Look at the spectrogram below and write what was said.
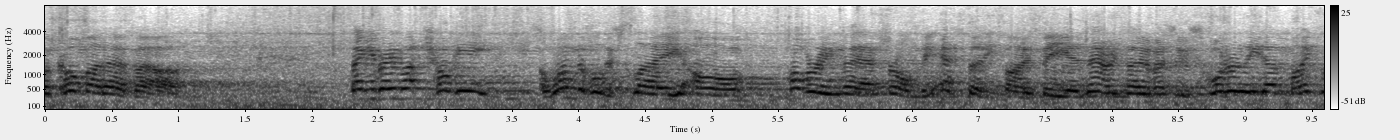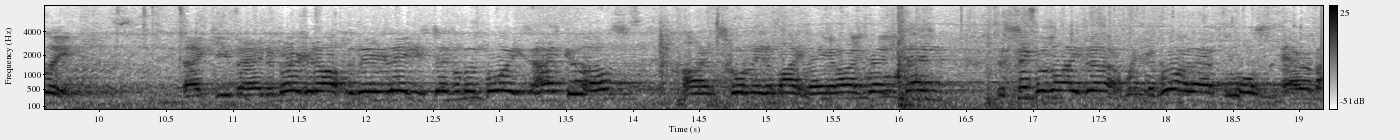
of combat air power. Thank you very much, Hoggy. A wonderful display of hovering there from the F-35B and now it's over to Squadron Leader Mike Ling. Thank you, Ben. A very good afternoon, ladies, gentlemen, boys and girls. I'm Squadron Leader Mike Ling and I represent the supervisor with the Royal Air Force Aerobat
